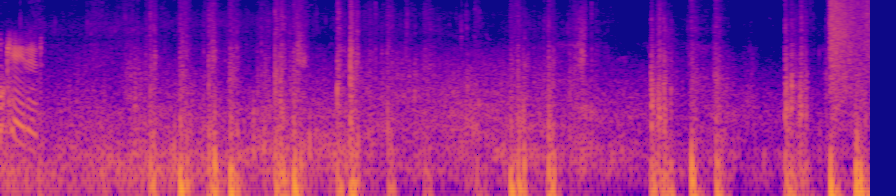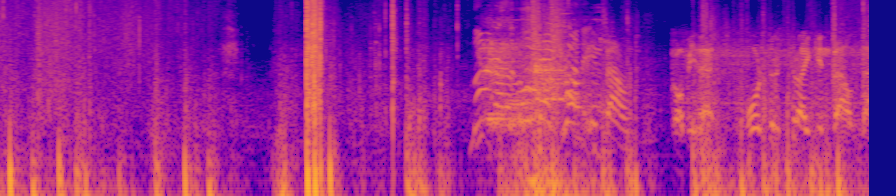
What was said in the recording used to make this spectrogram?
located. Mortar strike inbound now.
